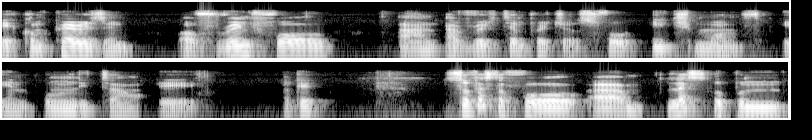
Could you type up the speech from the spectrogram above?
a comparison of rainfall and average temperatures for each month in only town A. Okay, so first of all, um, let's open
